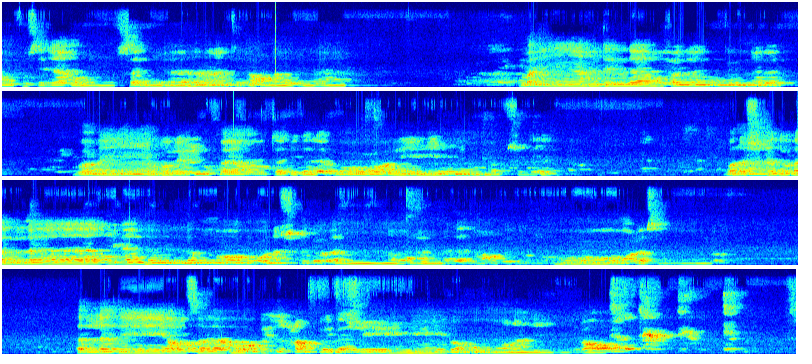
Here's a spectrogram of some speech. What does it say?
أنفسنا ومن سيئات أعمالنا. من يهد الله فلا مضل له ومن يضلل فلن تجد له وليا مرشدا. ونشهد أن لا إله إلا الله ونشهد أن عبده ورسوله الذي أرسله بالحق بشيرا ونذيرا.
